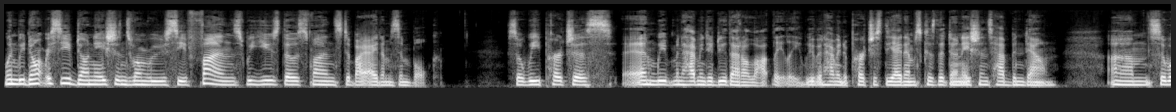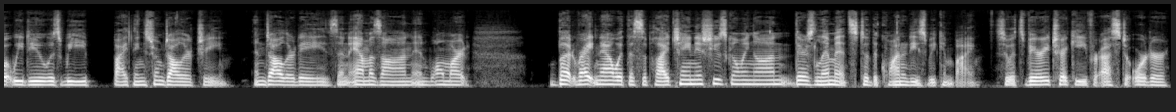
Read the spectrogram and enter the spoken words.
When we don't receive donations, when we receive funds, we use those funds to buy items in bulk. So we purchase, and we've been having to do that a lot lately. We've been having to purchase the items because the donations have been down. Um, so what we do is we buy things from Dollar Tree and Dollar Days and Amazon and Walmart but right now, with the supply chain issues going on, there's limits to the quantities we can buy. So it's very tricky for us to order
